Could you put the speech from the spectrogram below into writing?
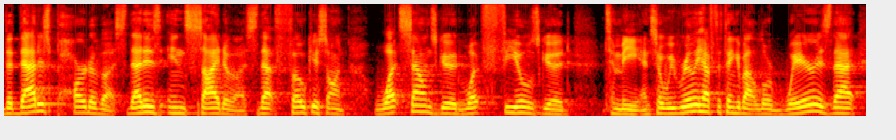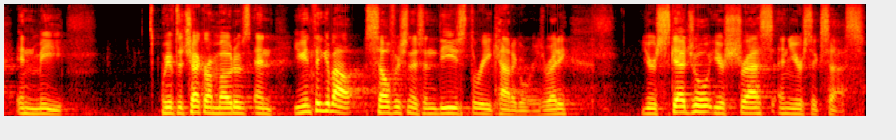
that that is part of us, that is inside of us, that focus on what sounds good, what feels good to me. And so we really have to think about, Lord, where is that in me? We have to check our motives, and you can think about selfishness in these three categories. Ready? Your schedule, your stress, and your success.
